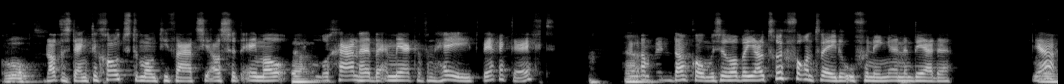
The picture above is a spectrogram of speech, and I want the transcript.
Klopt. Dat is denk ik de grootste motivatie. Als ze het eenmaal ondergaan hebben en merken van hé, hey, het werkt echt. Ja. Dan, dan, komen ze wel bij jou terug voor een tweede oefening en een derde. Ja.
